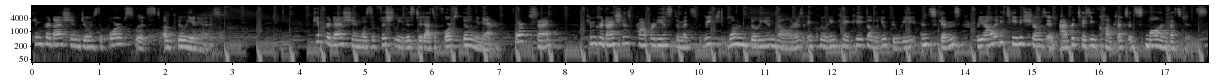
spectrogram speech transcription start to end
Kim Kardashian joins the Forbes list of billionaires. Kim Kardashian was officially listed as a Forbes billionaire. Forbes said Kim Kardashian's property estimates reached $1 billion, including KKW Beauty and Skims, reality TV shows, and advertising contracts and small investments.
